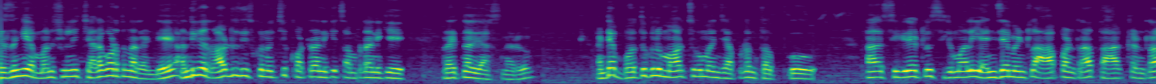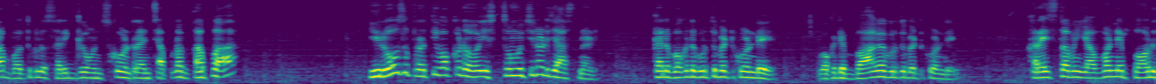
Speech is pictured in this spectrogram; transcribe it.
నిజంగా మనుషుల్ని చెడగొడుతున్నారండి. అందుకే రాడ్లు తీసుకొని వచ్చి కొట్టడానికి చంపడానికి ప్రయత్నాలు చేస్తున్నారు. అంటే బతుకులు మార్చుకోమని చెప్పడం తప్పు. ఆ, సిగరెట్లు సినిమాలు ఎంజాయ్మెంట్లు ఆపండ్రా తాకండ్రా బతుకులు సరిగ్గా ఉంచుకోండిరా అని చెప్పడం తప్ప ఈరోజు ప్రతి ఒక్కడు ఇష్టం వచ్చినట్టు చేస్తున్నాడు. కానీ ఒకటి గుర్తుపెట్టుకోండి ఒకటి బాగా గుర్తుపెట్టుకోండి. క్రైస్తవం ఎవరిని పాడు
